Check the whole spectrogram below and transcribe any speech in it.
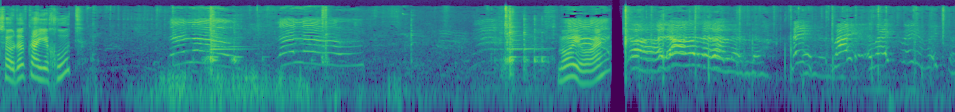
Zo, dat kan je goed. Mooi hoor. Nee, wij, wij twee weten.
